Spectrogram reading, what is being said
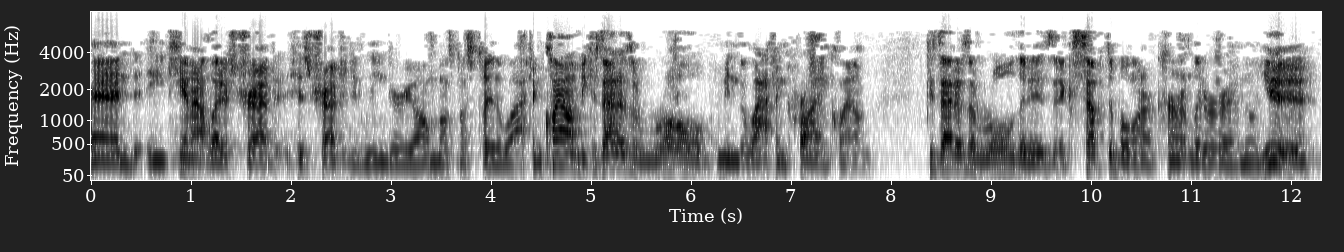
and he cannot let his, tra- his tragedy linger. He almost must play the laughing clown because that is a role. I mean, the laughing, crying clown, because that is a role that is acceptable in our current literary milieu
